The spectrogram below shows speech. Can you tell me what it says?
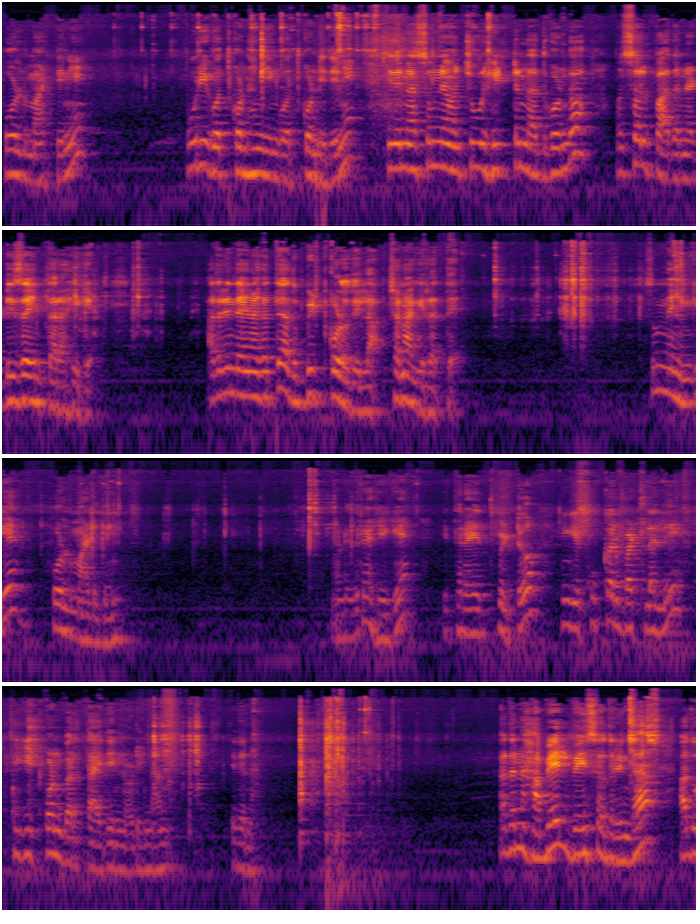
ಫೋಲ್ಡ್ ಮಾಡ್ತೀನಿ. ಪೂರಿಗೆ ಒತ್ಕೊಂಡು ಹಂಗೆ ಹಿಂಗೆ ಒತ್ಕೊಂಡಿದ್ದೀನಿ. ಇದನ್ನು ಸುಮ್ಮನೆ ಒಂಚೂರು ಹಿಟ್ಟನ್ನು ಅದ್ಕೊಂಡು ಒಂದು ಸ್ವಲ್ಪ ಅದನ್ನು ಡಿಸೈನ್ ಥರ ಹೀಗೆ. ಅದರಿಂದ ಏನಾಗುತ್ತೆ? ಅದು ಬಿಟ್ಕೊಳ್ಳೋದಿಲ್ಲ. ಚೆನ್ನಾಗಿರುತ್ತೆ. ಸುಮ್ಮನೆ ಹೀಗೆ ಫೋಲ್ಡ್ ಮಾಡಿದ್ದೀನಿ. ನೋಡಿದರೆ ಹೀಗೆ ಈ ಥರ ಎತ್ಬಿಟ್ಟು ಹೀಗೆ ಕುಕ್ಕರ್ ಬಟ್ಲಲ್ಲಿ ಹೀಗೆ ಇಟ್ಕೊಂಡು ಬರ್ತಾ ಇದ್ದೀನಿ ನೋಡಿ ನಾನು. ಇದನ್ನು. ಅದನ್ನು ಹಬೇಲಿ ಬೇಯಿಸೋದ್ರಿಂದ ಅದು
